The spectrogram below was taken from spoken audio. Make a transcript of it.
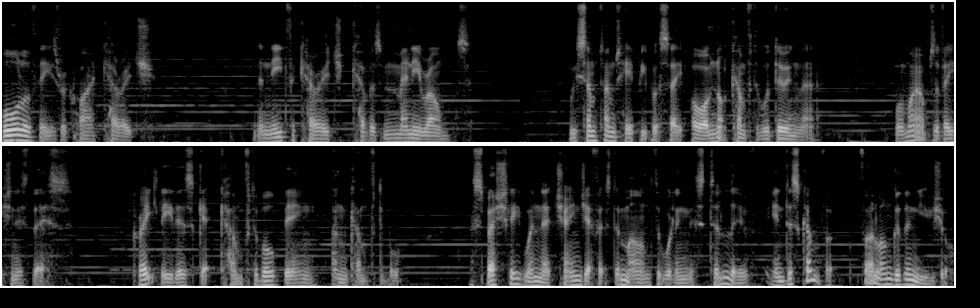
all of these require courage. The need for courage covers many realms. We sometimes hear people say, Oh, I'm not comfortable doing that. Well, my observation is this great leaders get comfortable being uncomfortable, especially when their change efforts demand the willingness to live in discomfort for longer than usual.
